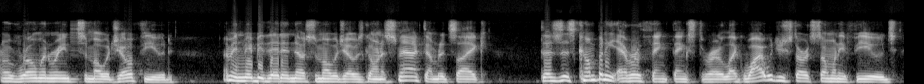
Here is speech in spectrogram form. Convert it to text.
a Roman Reigns Samoa Joe feud? I mean, maybe they didn't know Samoa Joe was going to SmackDown, but it's like, does this company ever think things through? Like, why would you start so many feuds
